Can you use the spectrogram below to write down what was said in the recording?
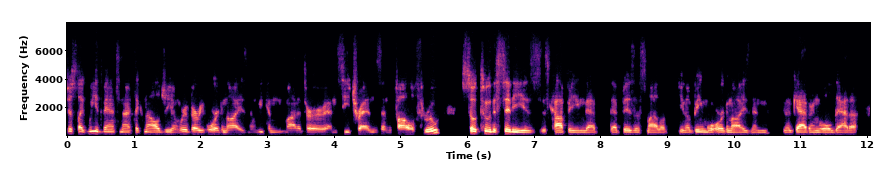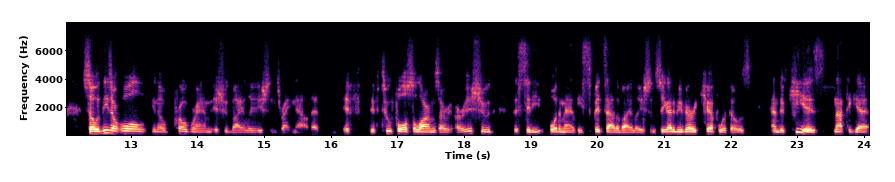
just like we advance in our technology and we're very organized and we can monitor and see trends and follow through so too the city is is copying that that business model of you know being more organized and you know gathering all data so these are all you know program issued violations right now that if if two false alarms are, are issued the city automatically spits out a violation so you got to be very careful with those and the key is not to get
